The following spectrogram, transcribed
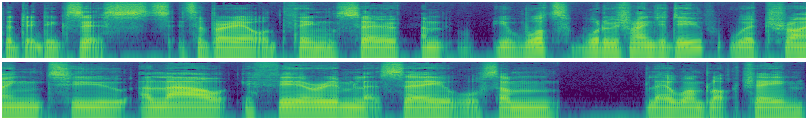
that it exists. It's a very odd thing. So, um, what's what are we trying to do? We're trying to allow Ethereum, let's say, or some layer one blockchain,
